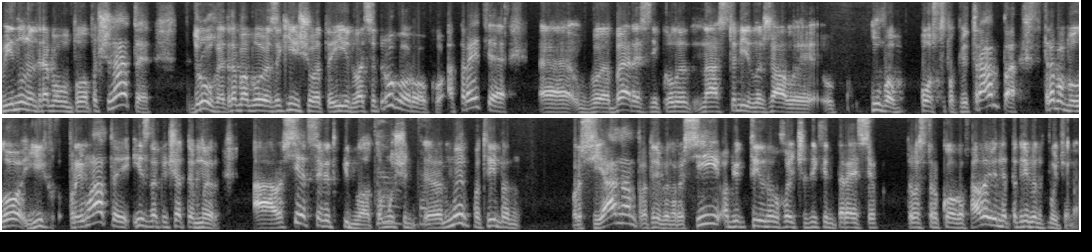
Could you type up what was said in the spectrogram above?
війну не треба було починати. Друге, треба було закінчувати її 22-го року. А третє, е, в березні, коли на столі лежали купа поступок від Трампа, треба було їх приймати і заключати мир. А Росія це відкинула, тому що е, мир потрібен росіянам, потрібен Росії, об'єктивно виходячи з їх інтересів довгострокових, але він не потрібен Путіну.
